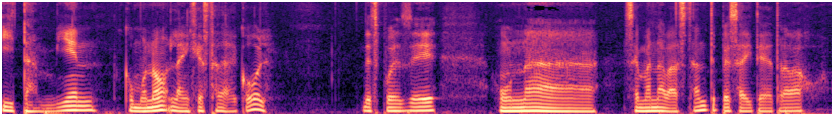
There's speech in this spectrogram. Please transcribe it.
y también, como no, la ingesta de alcohol. Después de una semana bastante pesadita de trabajo,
